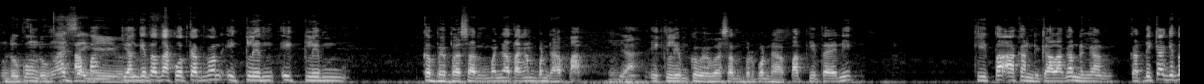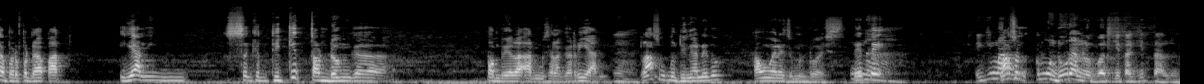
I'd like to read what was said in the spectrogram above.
dukung dukung aja apa gitu yang kita takutkan kan iklim iklim kebebasan menyatakan pendapat Hmm. ya iklim kebebasan berpendapat kita ini kita akan dikalahkan dengan ketika kita berpendapat yang sedikit condong ke pembelaan misalnya ke Rian Hmm. langsung tudingan itu kamu manajemen boys. Titik. Nah, ini Langsung- kemunduran loh buat kita kita loh.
